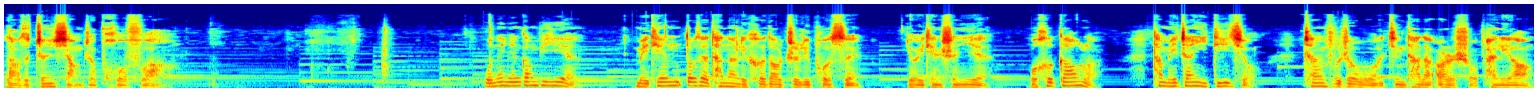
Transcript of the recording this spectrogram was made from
老子真想这泼妇啊！我那年刚毕业，每天都在他那里喝到支离破碎。有一天深夜，我喝高了，他没沾一滴酒，搀扶着我进他的二手派利奥，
